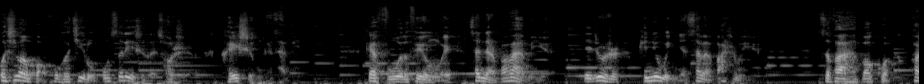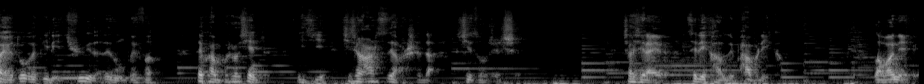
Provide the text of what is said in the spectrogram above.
或希望保护和记录公司历史的创始人，可以使用该产品。该服务的费用为三点八万美元，也就是平均每年三百八十美元。此方案还包括跨越多个地理区域的内容备份、贷款不受限制以及七乘二十四小时的系统支持。消息来源：Silicon Republic。老王点评：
